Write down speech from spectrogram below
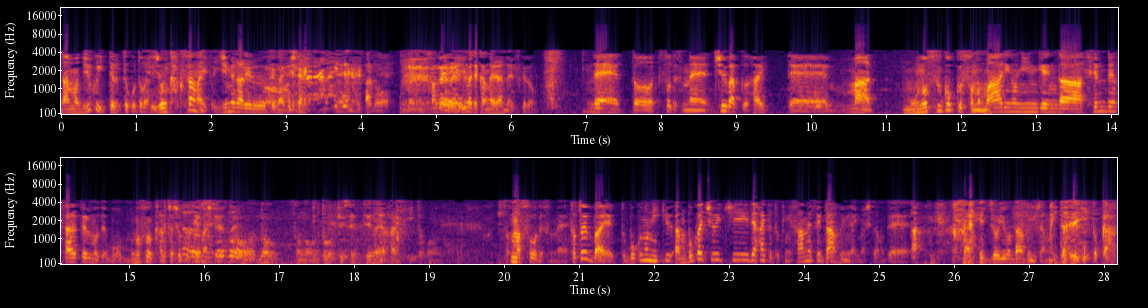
あの塾行ってるってことが非常に隠さないといじめられる世界でしたから、あの、考えー今じゃ考えられないですけど。で、えっと、そうですね、中学入って、まあ、ものすごくその周りの人間が洗練されてるので、もうものすごくカルチャーショックを受けましたよね。その同級生っていうのはやはりいいところの。人まあそうですね。例えば、えっと、僕の2級、あの僕が中1で入った時に3年生にダンフミがいましたので、あはい、女優のダンフミさんがいたりとか、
